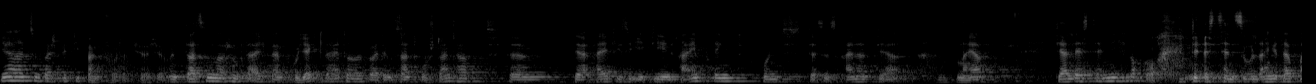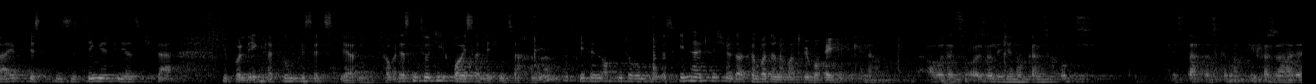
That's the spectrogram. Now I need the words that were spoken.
Ja, zum Beispiel die Bank vor der Kirche. Und da sind wir schon gleich beim Projektleiter, bei dem Sandro Standhaft, ähm, der all diese Ideen einbringt. Und das ist einer, der, naja, der lässt dann nicht locker. Der ist dann so lange dabei, bis diese Dinge, die er sich da überlegt hat, umgesetzt werden. Aber das sind so die äußerlichen Sachen. Ne? Es geht dann auch wiederum um das Inhaltliche und da können wir dann nochmal drüber reden. Genau. Aber das Äußerliche noch ganz kurz. Das, das Dach ist gemacht, die Fassade,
